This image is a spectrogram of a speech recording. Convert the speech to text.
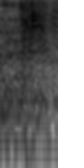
Amen.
